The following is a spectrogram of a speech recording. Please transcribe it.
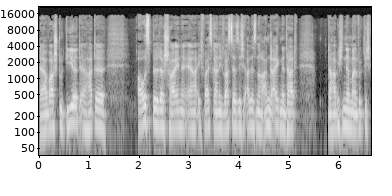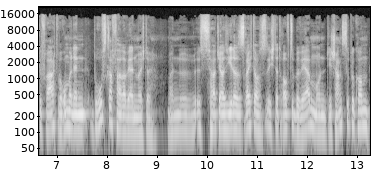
Er war studiert, er hatte Ausbilderscheine, er, ich weiß gar nicht, was der sich alles noch angeeignet hat. Da habe ich ihn dann mal wirklich gefragt, warum er denn Berufskraftfahrer werden möchte. Man, äh, es hat ja jeder das Recht, auch sich darauf zu bewerben und die Chance zu bekommen.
